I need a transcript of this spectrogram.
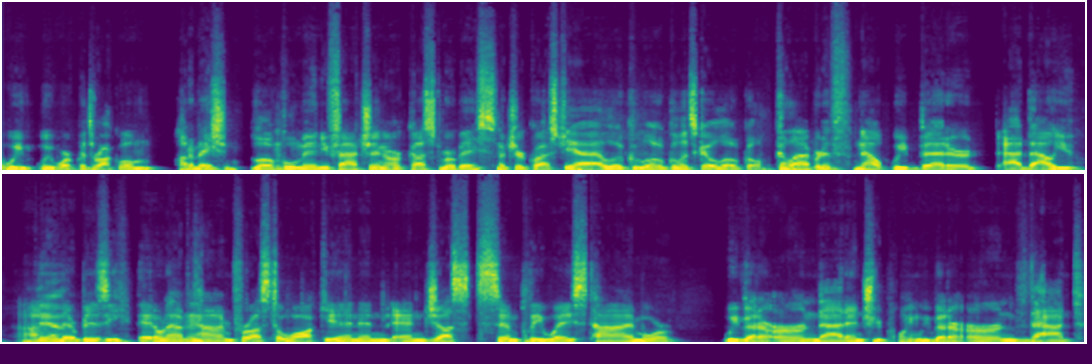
we, we work with rockwell automation local manufacturing our customer base What's your question Yeah, local local, let's go local. collaborative. Now we better add value. Uh, Yeah. They're busy. They don't have Mhm. time for us to walk in and and just simply waste time. Or we've got to earn that entry point. We've got to earn that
